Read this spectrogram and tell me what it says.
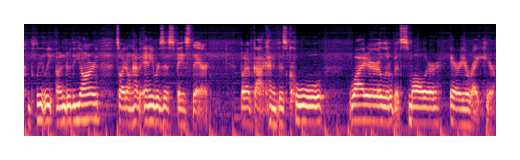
completely under the yarn, so I don't have any resist space there. But I've got kind of this cool, wider, a little bit smaller area right here.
